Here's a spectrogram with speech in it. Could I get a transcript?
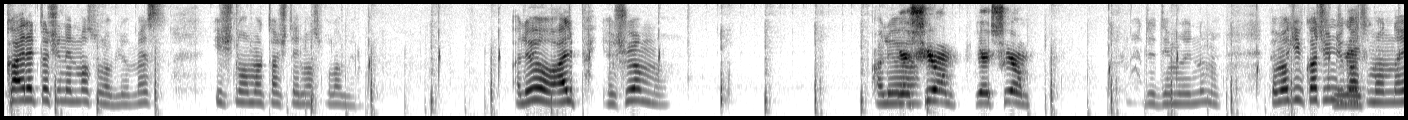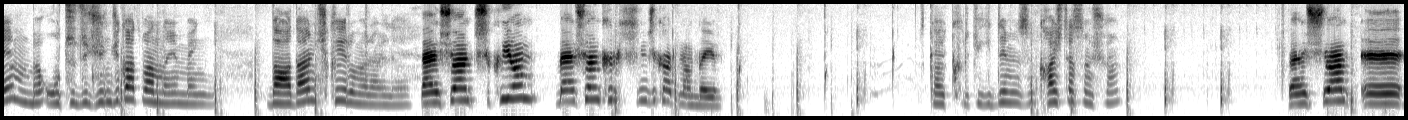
Kayrak taşın elmas bulabiliyorum. S- hiç normal taşta elmas bulamıyorum. Alo Alp yaşıyor mu? Alo Yaşıyorum. Yaşıyorum. dediğimi duydun mi? Ben bakayım kaçıncı Ne? katmandayım? Ben 33. katmandayım ben. Dağdan çıkıyorum herhalde. Ben şu an çıkıyorum. Ben şu an 42. katmandayım. Ka- 42'de misin? Kaçtasın şu an? Ben şu an e,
